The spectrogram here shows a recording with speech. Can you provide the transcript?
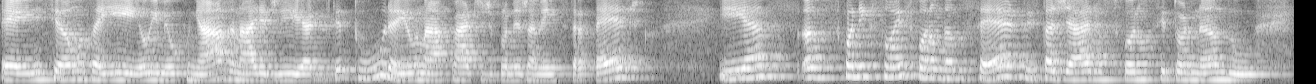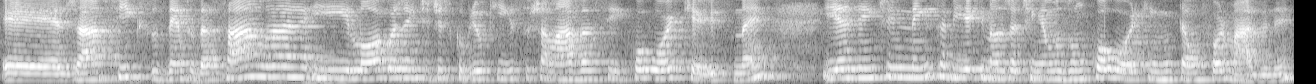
É, iniciamos aí eu e meu cunhado na área de arquitetura, eu na parte de planejamento estratégico, e as, as conexões foram dando certo, estagiários foram se tornando é, já fixos dentro da sala e logo a gente descobriu que isso chamava-se coworkers, né? E a gente nem sabia que nós já tínhamos um coworking então formado, né?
